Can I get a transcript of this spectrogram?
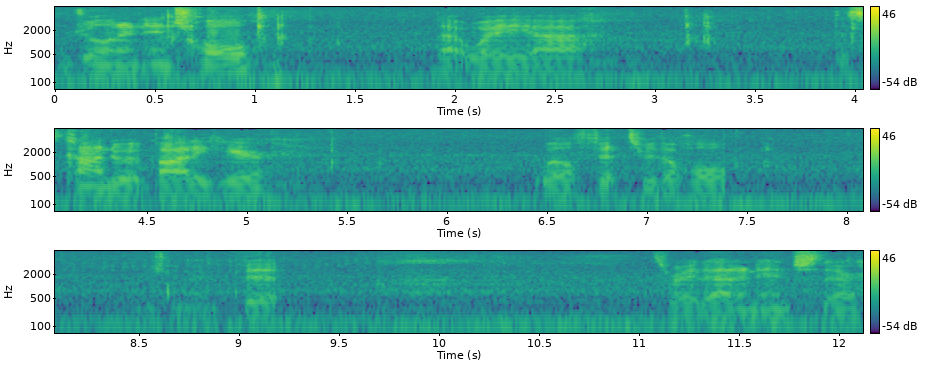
I'm drilling an inch hole. That way uh, this conduit body here will fit through the hole. There's my bit. It's right at an inch there.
